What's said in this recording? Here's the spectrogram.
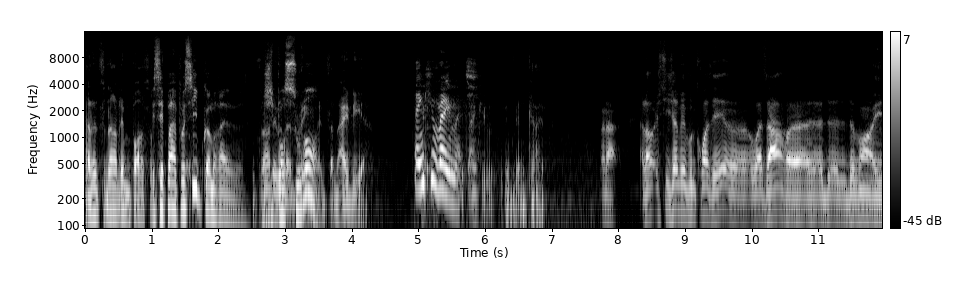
and it's not impossible. Et c'est pas impossible comme rêve. J'y pense souvent. dream, It's an idea. Thank you very much. Thank you. You've been kind. Voilà. Alors, si jamais vous le croisez euh, au hasard euh, de- devant un,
